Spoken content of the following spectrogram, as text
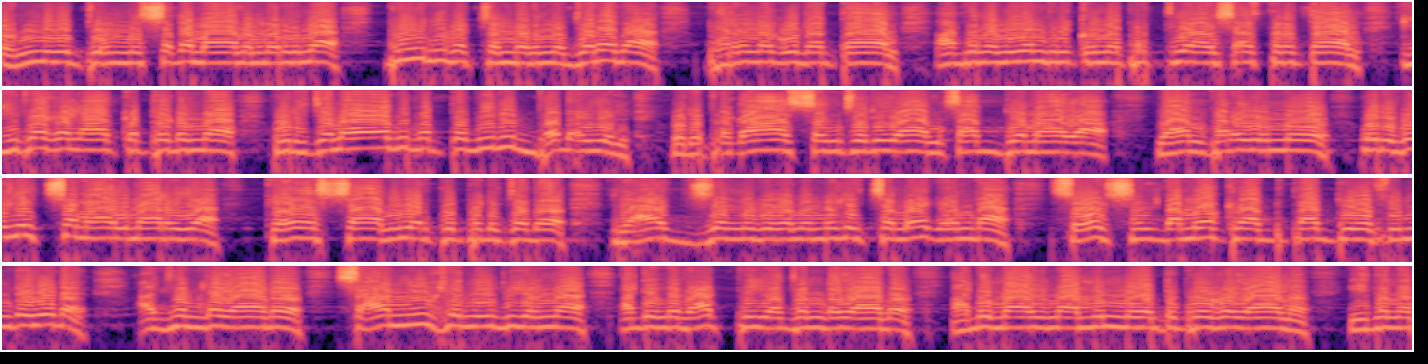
തൊണ്ണൂറ്റൊന്ന് ശതമാനം വരുന്ന ഭൂരിപക്ഷം വരുന്ന ജനത ഭരണകൂടത്താൽ അതിനെ നിയന്ത്രിക്കുന്ന പ്രത്യയ ശാസ്ത്രത്താൽ ഇരകളാക്കപ്പെടുന്ന ഒരു ജനാധിപത്യ വിരുദ്ധതയിൽ ഒരു പ്രകാശം ചൊരിയാൻ സാധ്യമായ ഞാൻ പറയുന്നു ഒരു വെളിച്ചമായി മാറിയ കേശാൻ ഉയർത്തിപ്പിടിച്ചത്. രാജ്യം മുഴുവനും മേഖല സോഷ്യൽ ഡെമോക്രാറ്റ് പാർട്ടി ഓഫ് ഇന്ത്യയുടെ അജണ്ടയാണ് സാമൂഹ്യ നീതി എന്ന അതിന്റെ രാഷ്ട്രീയ അജണ്ടയാണ് അതുമായി നാം മുന്നോട്ട് പോവുകയാണ് ഇതിനെ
